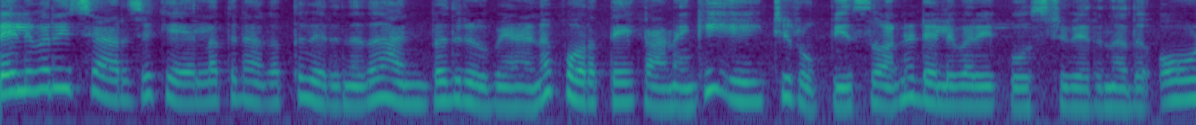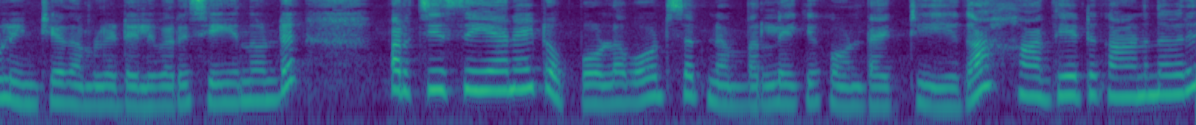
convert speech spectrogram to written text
ഡെലിവറി ചാർജ് കേരളത്തിനകത്ത് വരുന്നത് അൻപത് രൂപയാണ്. പുറത്തേക്കാണെങ്കിൽ എയ്റ്റി റുപ്പീസുമാണ് ഡെലിവറി കോസ്റ്റ് വരുന്നത്. ഓൾ ഇന്ത്യ നമ്മൾ ഡെലിവറി ചെയ്യുന്നുണ്ട്. പർച്ചേസ് ചെയ്യാനായിട്ട് ഒപ്പമുള്ള വാട്സപ്പ് നമ്പറിലേക്ക് കോൺടാക്റ്റ് ചെയ്യുക. ആദ്യമായിട്ട് കാണുന്നവർ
